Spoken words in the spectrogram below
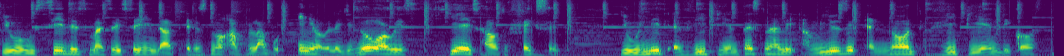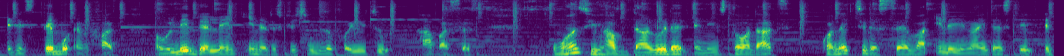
you will see this message saying that it is not available in your religion. No worries, here is how to fix it. You will need a VPN. Personally, I'm using a Nord VPN because it is stable and fast. I will leave the link in the description below for you to have access. Once you have downloaded and installed that, connect to the server in the United States. It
